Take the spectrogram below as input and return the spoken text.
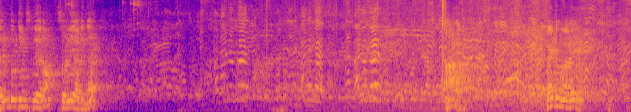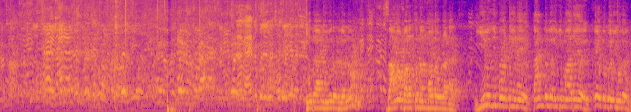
ரெண்டு டீம்ஸ் பிளேயரும் சொல்லி ஆடுங்க அண்ணா வீரர்களும் சம பலத்துடன் மோத உள்ளனர் இறுதி போட்டியினை கண்டு கழிக்குமாறு கேட்டுக்கொள்கிறோம்.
